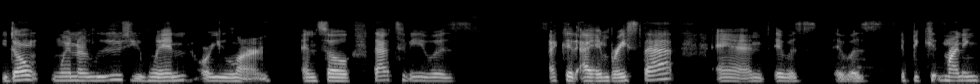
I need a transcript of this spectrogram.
you don't win or lose you win or you learn. And so that to me was i could i embraced that and it was it was it became running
